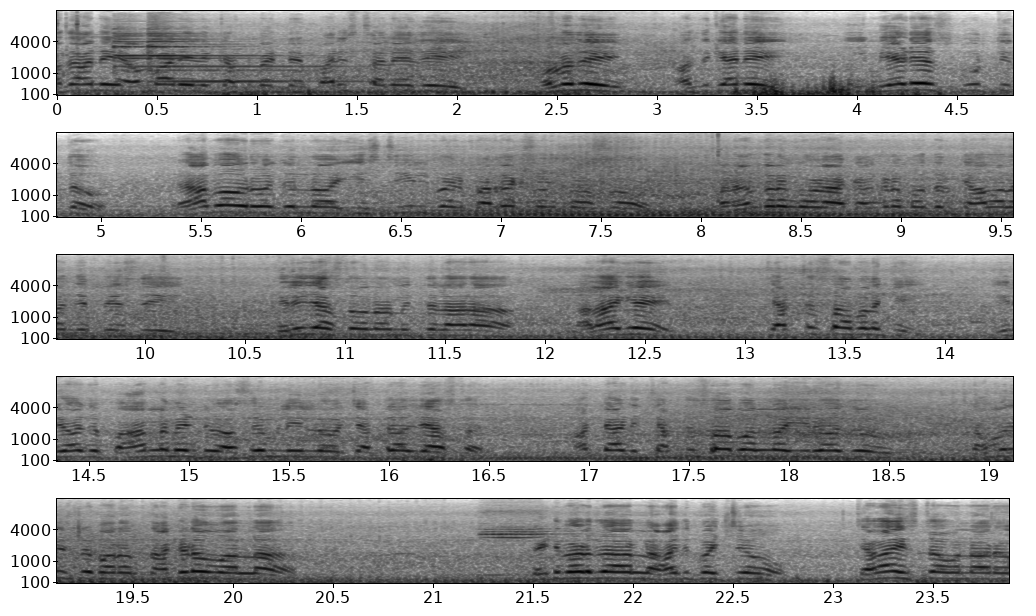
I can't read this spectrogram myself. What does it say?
అదాని అంబానీని కట్టుబెట్టే పరిస్థితి అనేది ఉన్నది. అందుకని ఈ మేడే స్ఫూర్తితో రాబో రోజుల్లో ఈ స్టీల్ ప్లాంట్ పరిరక్షణ కోసం మనందరం కూడా కంకణబద్దులు కావాలని చెప్పేసి తెలియజేస్తున్నాం మిత్రులారా. అలాగే చట్టసభలకి ఈరోజు పార్లమెంటు అసెంబ్లీలో చట్టాలు చేస్తారు. అట్లాంటి చట్టసభల్లో ఈరోజు కమ్యూనిస్టు పరం తగ్గడం వల్ల పెట్టుబడిదారుల ఆధిపత్యం చెలాయిస్తూ ఉన్నారు.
